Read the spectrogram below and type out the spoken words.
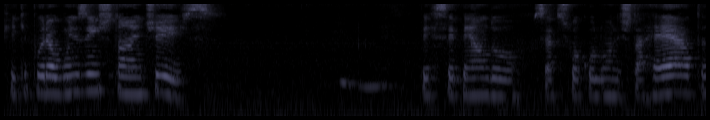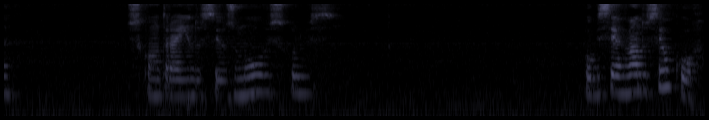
Fique por alguns instantes percebendo se a sua coluna está reta, descontraindo seus músculos, observando o seu corpo.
